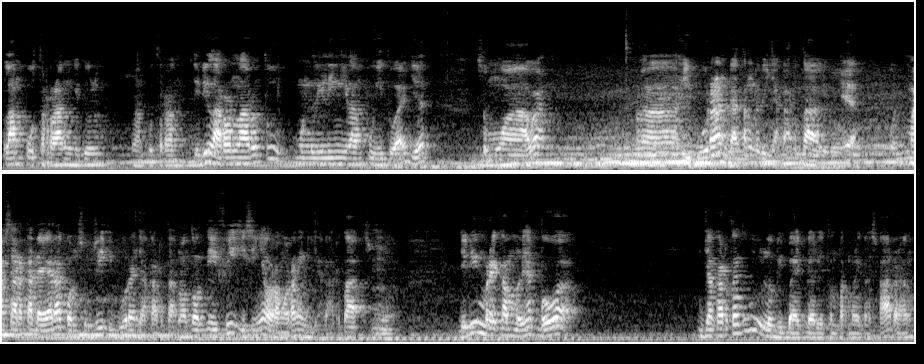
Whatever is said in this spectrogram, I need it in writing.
lampu terang gitu loh lampu terang. Jadi laron-laron tuh mengelilingi lampu itu aja. Semua apa uh, hiburan datang dari Jakarta gitu. Iya. masyarakat daerah konsumsi hiburan Jakarta. Nonton TV isinya orang-orang yang di Jakarta semua. Hmm. jadi mereka melihat bahwa Jakarta itu lebih baik dari tempat mereka sekarang.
